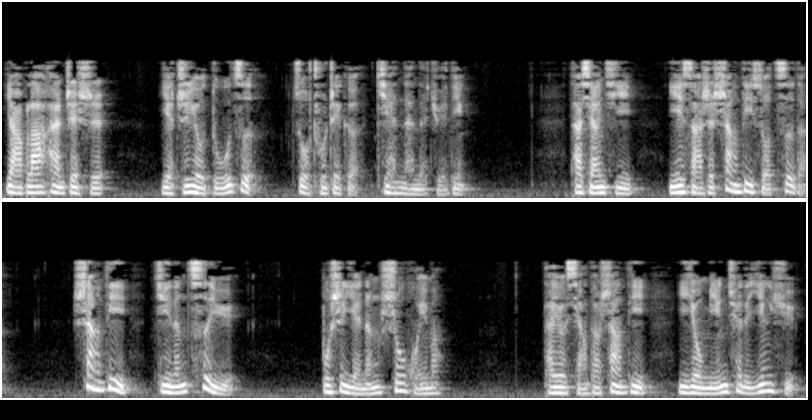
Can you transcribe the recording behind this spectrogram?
亚伯拉罕这时也只有独自做出这个艰难的决定。他想起以撒是上帝所赐的，上帝既能赐予，不是也能收回吗？他又想到上帝已有明确的应许，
